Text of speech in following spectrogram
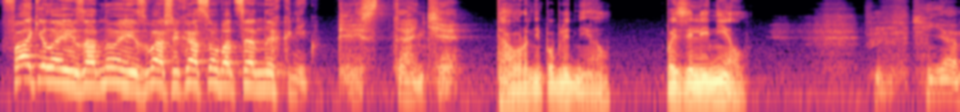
факела из одной из ваших особо ценных книг. Перестаньте. Таур не побледнел, позеленел. Я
